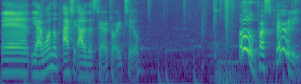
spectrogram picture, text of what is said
And yeah, I want them actually out of this territory too. Oh, prosperity!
